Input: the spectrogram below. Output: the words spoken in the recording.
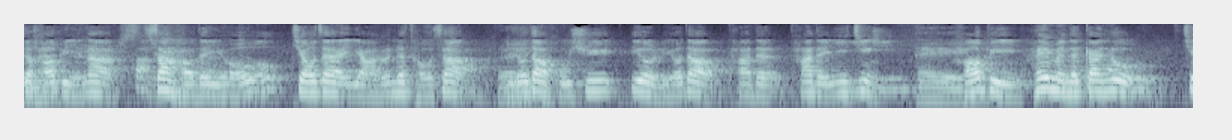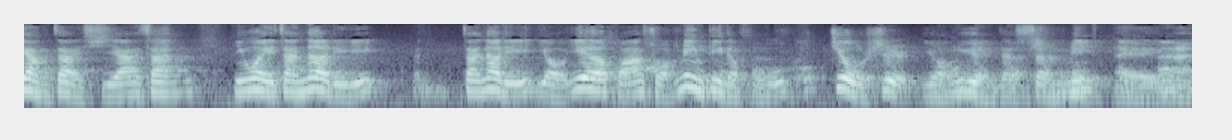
这好比那上好的油浇在亚伦的头上，流到胡须，又流到他的他的衣襟，好比黑门的甘露降在喜安山，因为在那里。在那里有耶和华所命定的福，就是永远的生命。Amen。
